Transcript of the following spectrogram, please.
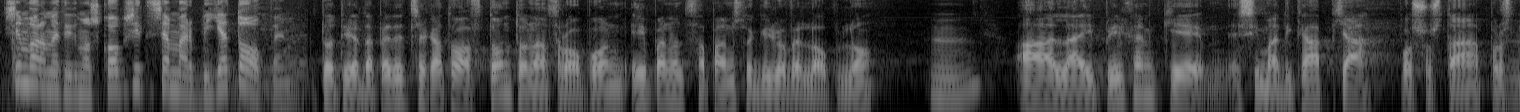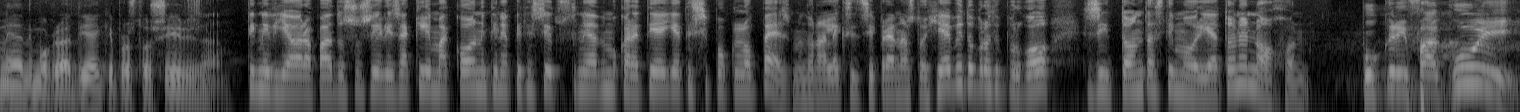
σύμφωνα με τη δημοσκόπηση της MRB για το Open. Το 35% αυτών των ανθρώπων είπαν ότι θα πάνε στον κύριο Βελόπουλο αλλά υπήρχαν και σημαντικά πια ποσοστά προς τη Νέα Δημοκρατία και προς το ΣΥΡΙΖΑ. Την ίδια ώρα πάντως ο ΣΥΡΙΖΑ κλιμακώνει την επίθεσή του στη Νέα Δημοκρατία για τις υποκλοπές με τον Αλέξη Τσίπρα να στοχεύει τον Πρωθυπουργό ζητώντας τιμωρία των ενόχων. Που κρυφακούει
